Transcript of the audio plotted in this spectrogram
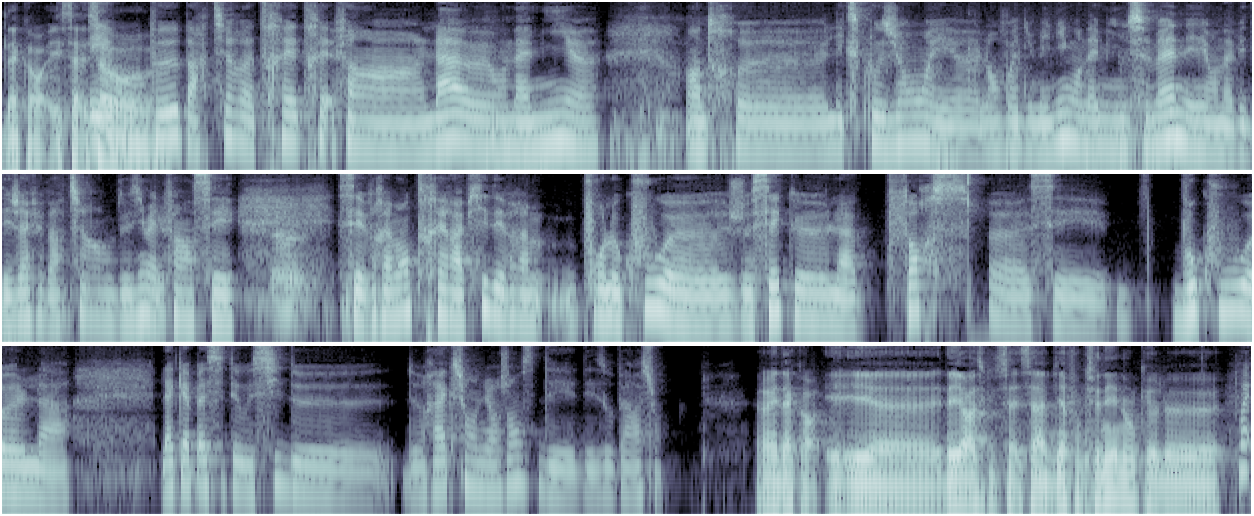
D'accord. Et ça, Et ça on euh, peut partir très très. Enfin là, euh, on a mis euh, entre euh, l'explosion et euh, l'envoi du mailing, on a mis une semaine et on avait déjà fait partir un ou deux emails. Enfin c'est c'est vraiment très rapide et vraiment pour le coup, euh, je sais que la force, euh, c'est beaucoup euh, la la capacité aussi de, de réaction en urgence des, des opérations. Ouais, d'accord. Et, et euh, d'ailleurs, est-ce que ça, ça, a bien fonctionné donc le, ouais.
